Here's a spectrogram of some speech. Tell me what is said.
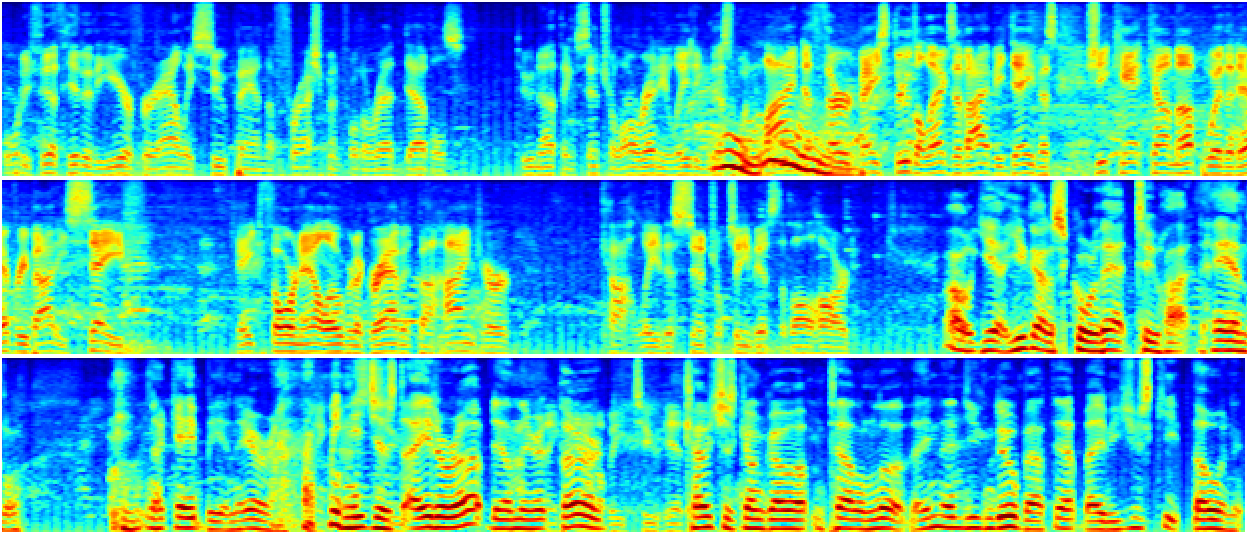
45th hit of the year for Allie Supan, the freshman for the Red Devils. 2 0 Central already leading this one. Line to third base through the legs of Ivy Davis. She can't come up with it. Everybody's safe. Kate Thornell over to grab it behind her. Golly, this Central team hits the ball hard. Oh yeah, you got to score that too hot to handle. that can't be an error. I mean, he just two- ate her up down there I at third. be two hits. Coach is gonna go up and tell him, "Look, ain't nothing you can do about that, baby. You just keep throwing it."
